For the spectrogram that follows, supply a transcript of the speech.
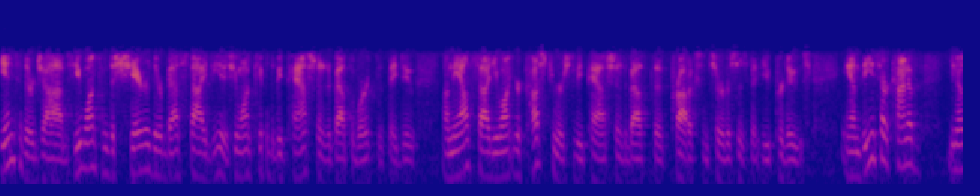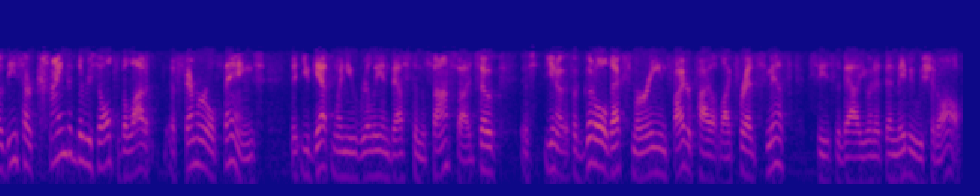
into their jobs. You want them to share their best ideas. You want people to be passionate about the work that they do. On the outside, you want your customers to be passionate about the products and services that you produce. And these are kind of, you know, these are kind of the result of a lot of ephemeral things that you get when you really invest in the soft side. So if you know if a good old ex-marine fighter pilot like Fred Smith sees the value in it, then maybe we should all.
